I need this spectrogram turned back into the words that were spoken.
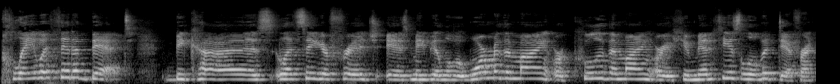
Play with it a bit because let's say your fridge is maybe a little bit warmer than mine or cooler than mine or your humidity is a little bit different.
